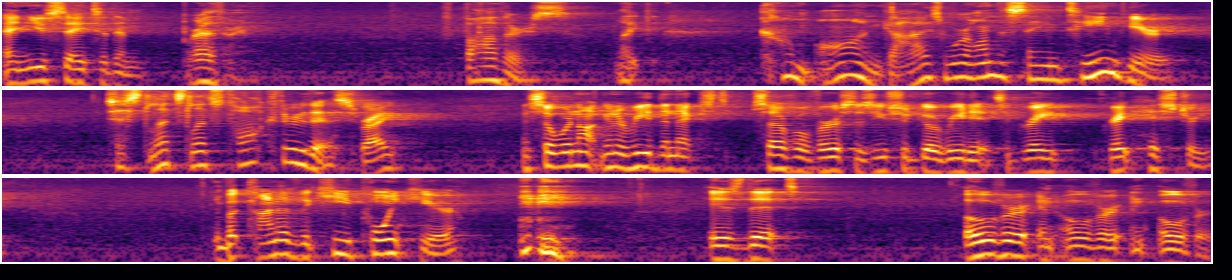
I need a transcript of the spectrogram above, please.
and you say to them, Brethren, fathers, like, come on, guys, we're on the same team here. Just let's let's talk through this, right? And so we're not going to read the next several verses. You should go read it. It's a great, great history. But kind of the key point here is that over and over and over,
